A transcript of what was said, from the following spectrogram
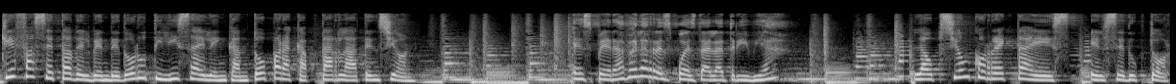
¿Qué faceta del vendedor utiliza el encantó para captar la atención? ¿Esperaba la respuesta a la trivia? La opción correcta es el seductor.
